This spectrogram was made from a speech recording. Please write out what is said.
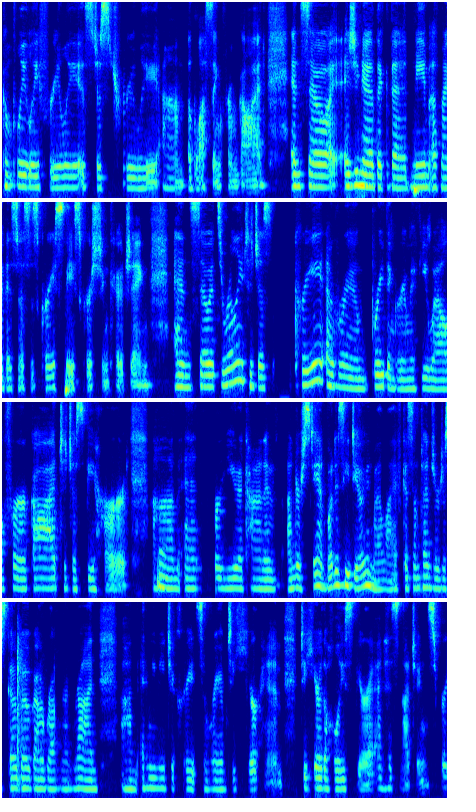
completely freely is just truly um, a blessing from God. And so, as you know, the, the name of my business is Grace Based Christian Coaching. And so it's really to just create a room, breathing room, if you will, for God to just be heard. Hmm. Um, and for you to kind of understand what is he doing in my life? Because sometimes we're just go go go run run run um, and we need to create some room to hear him to hear the holy spirit and his nudgings for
